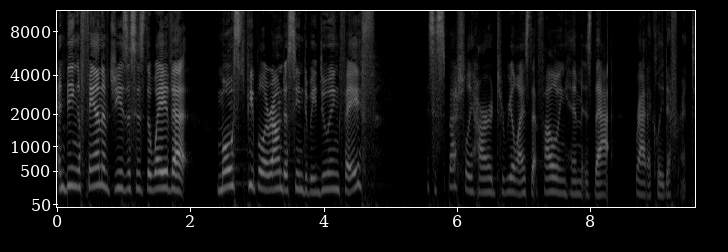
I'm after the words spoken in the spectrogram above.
and being a fan of Jesus is the way that most people around us seem to be doing faith, it's especially hard to realize that following him is that radically different.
